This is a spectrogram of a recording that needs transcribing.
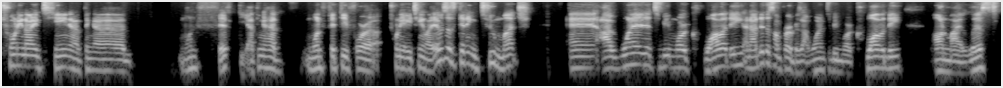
2019, I think I had 150. I think I had 150 for 2018. Like it was just getting too much. And I wanted it to be more quality. And I did this on purpose. I wanted to be more quality on my list.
